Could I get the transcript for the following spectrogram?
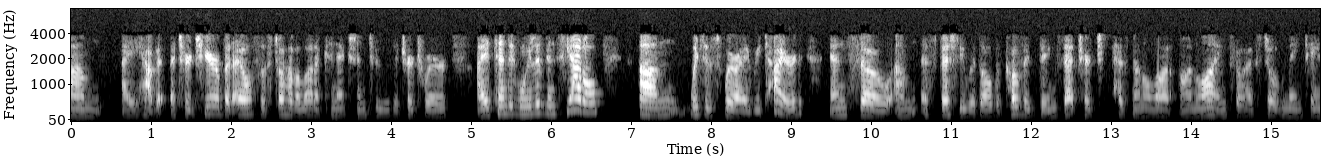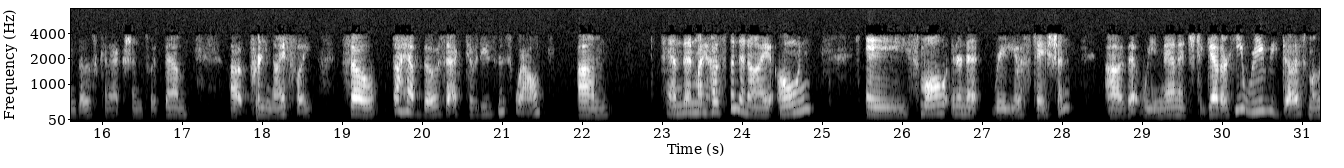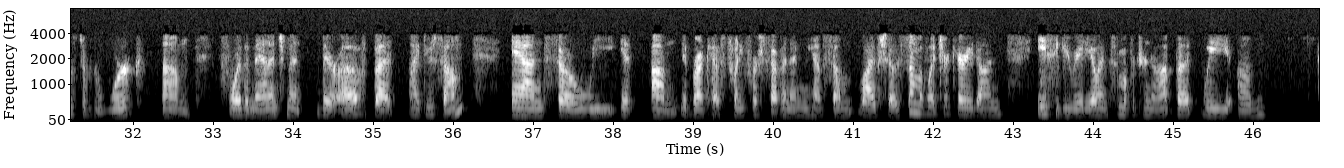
um, I have a church here, but I also still have a lot of connection to the church where I attended when we lived in Seattle, um, which is where I retired. And so, um, especially with all the COVID things, that church has done a lot online. So I've still maintained those connections with them uh, pretty nicely. So I have those activities as well. Um, and then my husband and I own a small internet radio station uh, that we manage together. He really does most of the work um, for the management thereof, but I do some. And so we it um, it broadcasts 24/7, and we have some live shows, some of which are carried on ACB radio, and some of which are not. But we um,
